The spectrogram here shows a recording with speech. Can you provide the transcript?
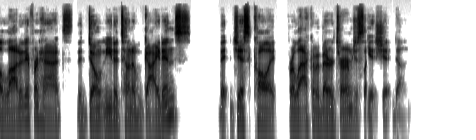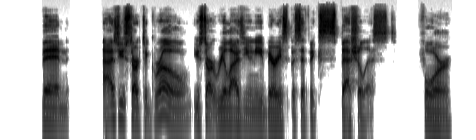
a lot of different hats that don't need a ton of guidance, that just call it, for lack of a better term, just like get shit done. Then as you start to grow, you start realizing you need very specific specialists for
